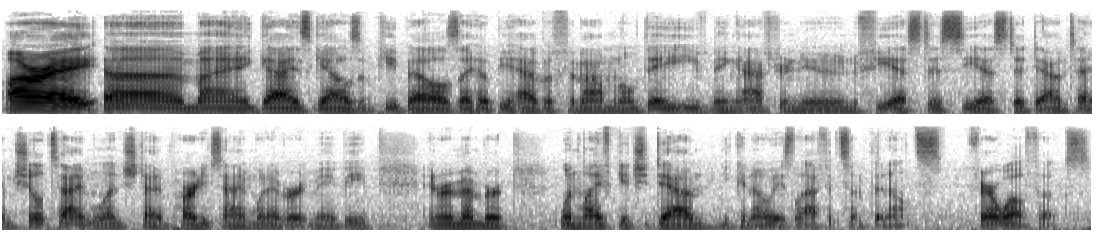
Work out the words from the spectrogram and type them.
All right, uh, my guys, gals, and peepels. I hope you have a phenomenal day, evening, afternoon, fiesta, siesta, downtime, chill time, lunchtime, party time, whatever it may be. And remember, when life gets you down, you can always laugh at something else. Farewell, folks.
